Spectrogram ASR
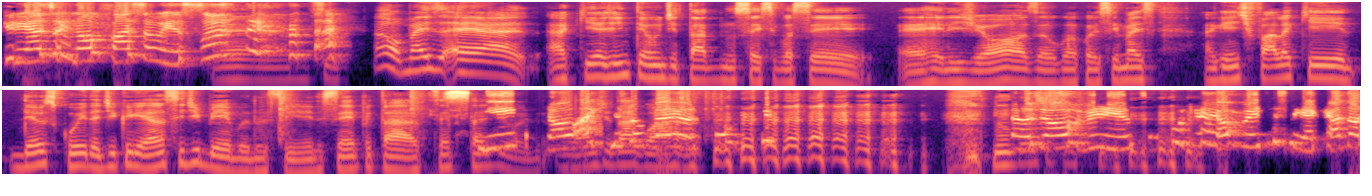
Crianças não façam isso. É, sim. Não, mas é, aqui a gente tem um ditado, não sei se você é religiosa, alguma coisa assim, mas aqui a gente fala que Deus cuida de criança e de bêbado, assim, ele sempre tá, sempre tá de Sim, olho. não, aqui também, Eu deixa- já ouvi isso, porque realmente, assim, é cada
